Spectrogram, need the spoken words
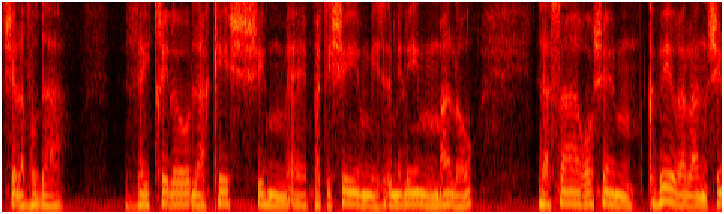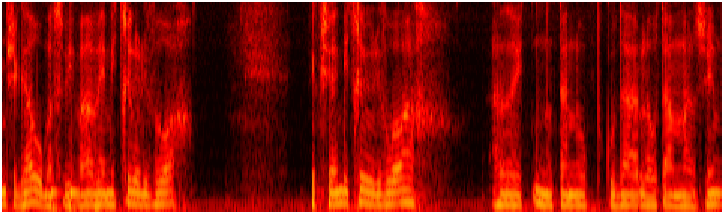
של עבודה, והתחילו להקיש עם אה, פטישים, מילים, מה לא. זה עשה רושם כביר על האנשים שגרו בסביבה, והם התחילו לברוח. וכשהם התחילו לברוח, אז נתנו פקודה לאותם אנשים,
